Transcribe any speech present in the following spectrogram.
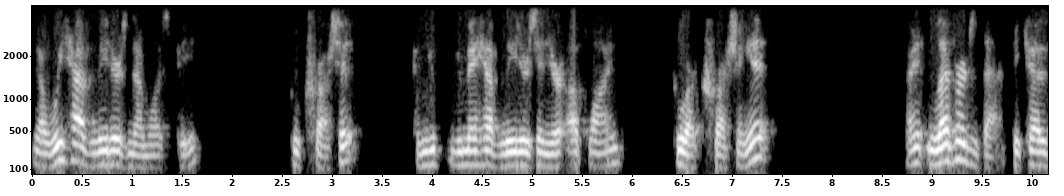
you know, we have leaders in MLSP who crush it, and you, you may have leaders in your upline who are crushing it. Right? Leverage that because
